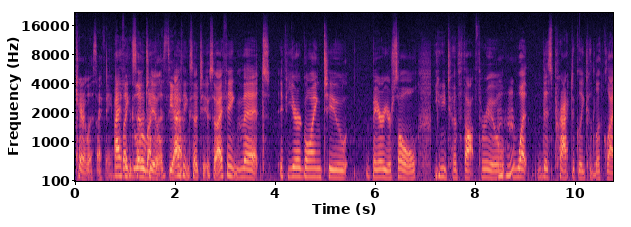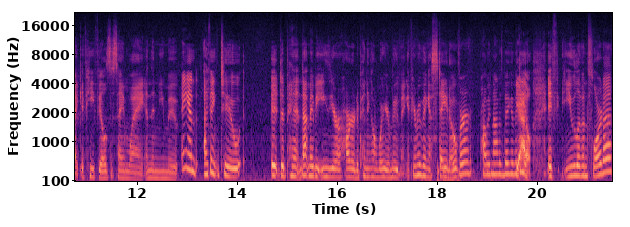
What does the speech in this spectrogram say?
careless, I think. I Like, think so too. reckless, Yeah. I think so too. So I think that if you're going to bare your soul, you need to have thought through Mm-hmm. what this practically could look like if he feels the same way and then you move. And I think too it depend that may be easier or harder depending on where you're moving. If you're moving a state over, probably not as big of a Yeah. deal. If you live in Florida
